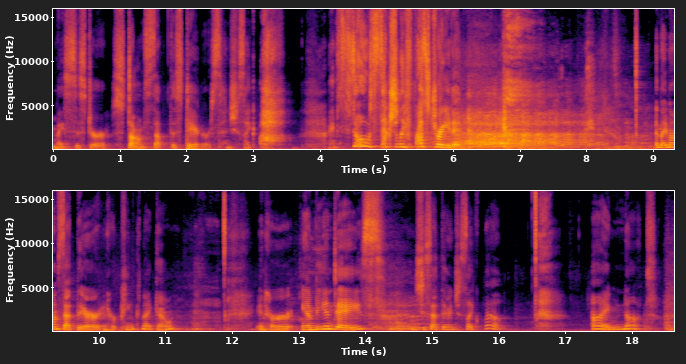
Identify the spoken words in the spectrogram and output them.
my sister stomps up the stairs and she's like, oh, I'm so sexually frustrated. and my mom sat there in her pink nightgown in her Ambien daze. And she sat there and she's like, Well, I'm not.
